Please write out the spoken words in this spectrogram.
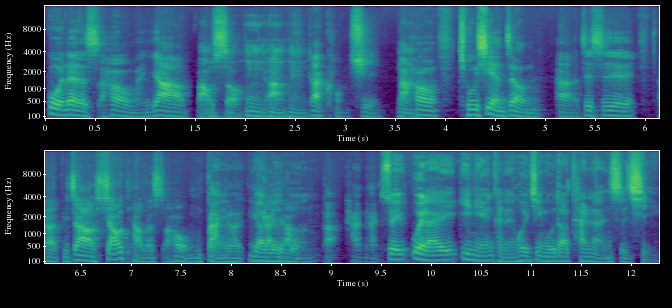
过热的时候，我们要保守，嗯啊，要恐惧，然后出现这种呃，就是呃比较萧条的时候，我们反而应该要啊贪婪。所以未来一年可能会进入到贪婪时期，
